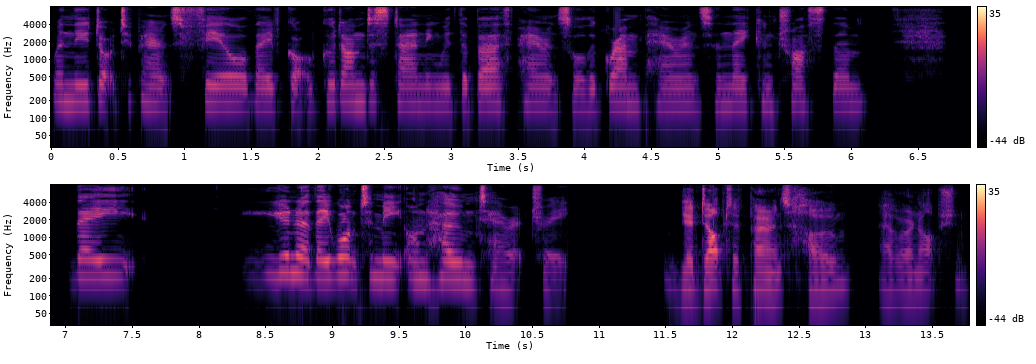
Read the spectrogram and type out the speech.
when the adoptive parents feel they've got a good understanding with the birth parents or the grandparents and they can trust them, they, you know, they want to meet on home territory. The adoptive parents' home ever an option?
